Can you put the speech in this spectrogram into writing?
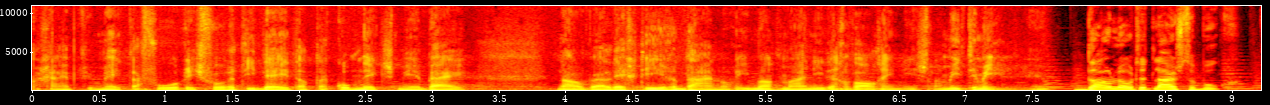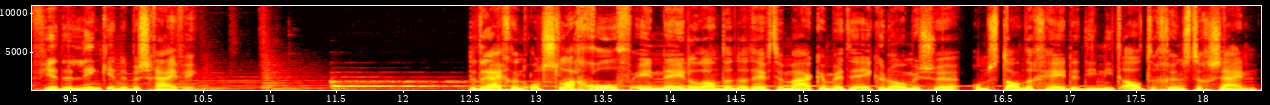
begrijpt u, metaforisch voor het idee dat er komt niks meer bij. Nou, wellicht hier en daar nog iemand, maar in ieder geval geen islamieten meer. Download het luisterboek via de link in de beschrijving. Er dreigt een ontslaggolf in Nederland en dat heeft te maken met de economische omstandigheden die niet al te gunstig zijn.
